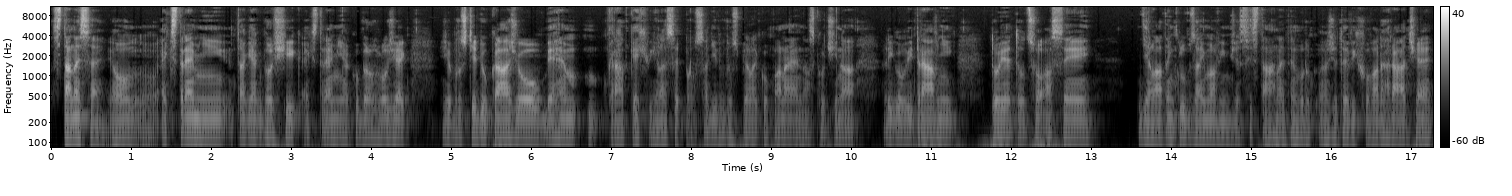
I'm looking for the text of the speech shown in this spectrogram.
Stane se, jo, extrémní, tak jak byl Šik, extrémní jako byl Hložek, že prostě dokážou během krátké chvíle se prosadit v dospělé kopané, naskočí na ligový trávník to je to, co asi dělá ten klub zajímavým, že si stáhne ten, dokážete vychovat hráče eh,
